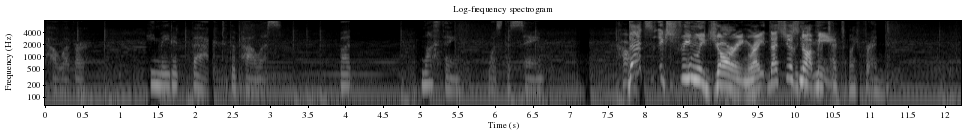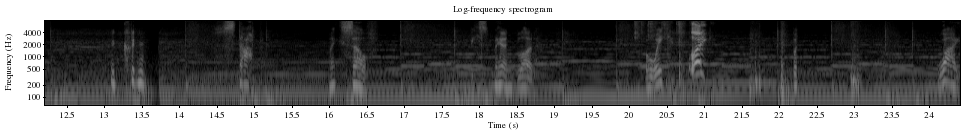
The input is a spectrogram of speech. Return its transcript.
however, he made it back to the palace. But nothing was the same. Carl, That's extremely jarring, right? That's just couldn't not me. Protect my friend. I couldn't stop myself. Beastman blood awakened. Like, but Why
